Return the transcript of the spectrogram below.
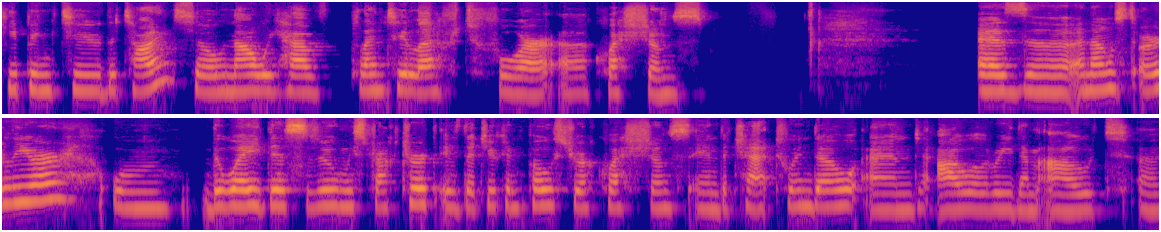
keeping to the time. So now we have plenty left for uh, questions. As uh, announced earlier, um, the way this Zoom is structured is that you can post your questions in the chat window and I will read them out uh,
